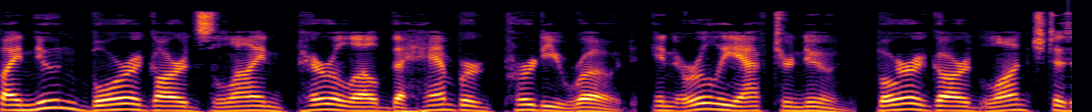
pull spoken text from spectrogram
By noon Beauregard's line paralleled the Hamburg-Purdy Road. In early afternoon, Beauregard launched a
